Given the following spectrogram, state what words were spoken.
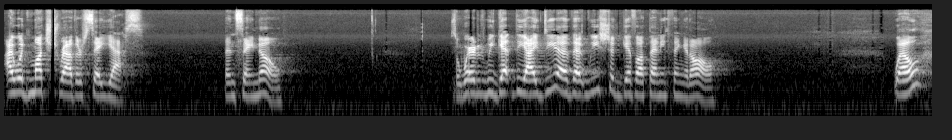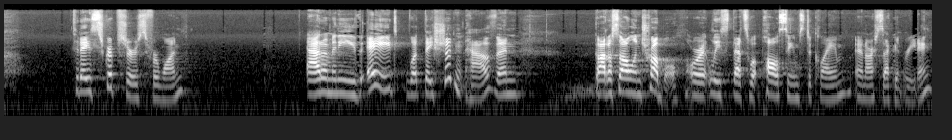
I would much rather say yes than say no. So, where did we get the idea that we should give up anything at all? Well, today's scriptures, for one. Adam and Eve ate what they shouldn't have and got us all in trouble, or at least that's what Paul seems to claim in our second reading.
